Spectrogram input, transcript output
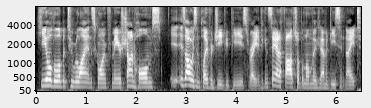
Hield a little bit too reliant on scoring for me. Richaun Holmes is always in play for GPPs, right? If you can stay out of foul trouble, normally you can have a decent night.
